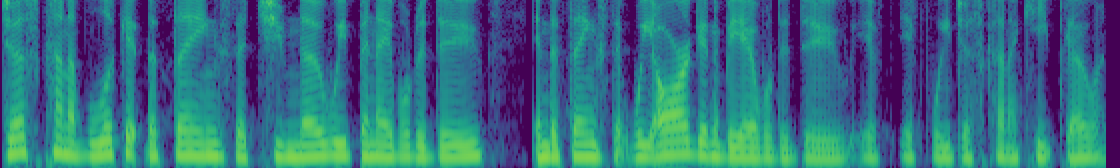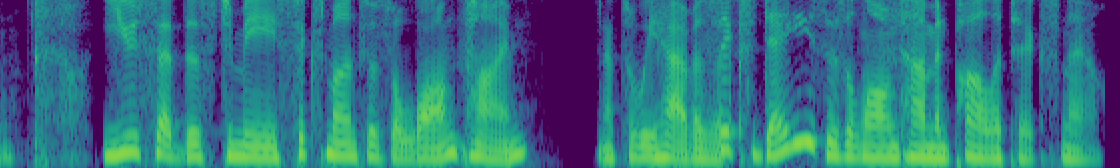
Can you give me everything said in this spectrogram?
just kind of look at the things that you know we've been able to do and the things that we are going to be able to do if if we just kind of keep going. You said this to me six months is a long time. That's what we have as a Six days is a long time in politics now.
